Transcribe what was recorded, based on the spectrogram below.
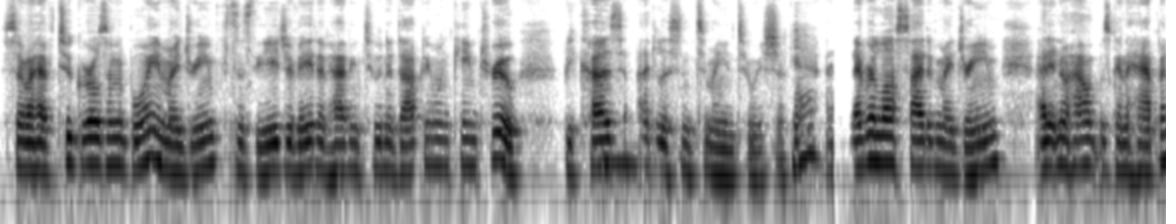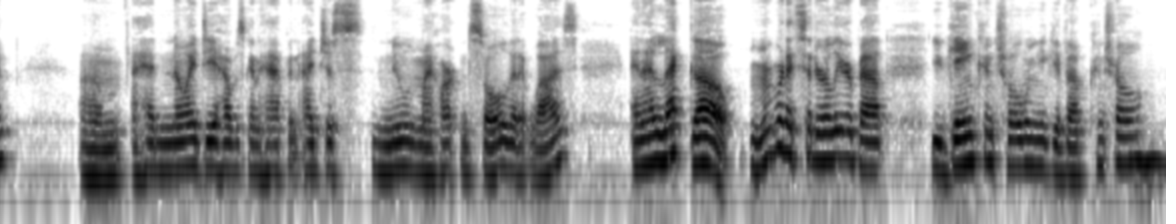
So I have two girls and a boy, and my dream since the age of eight of having two and adopting one came true because mm-hmm. I listened to my intuition. Yeah. I never lost sight of my dream. I didn't know how it was going to happen. Um, I had no idea how it was going to happen. I just knew in my heart and soul that it was. And I let go. Remember what I said earlier about you gain control when you give up control? Mm-hmm.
